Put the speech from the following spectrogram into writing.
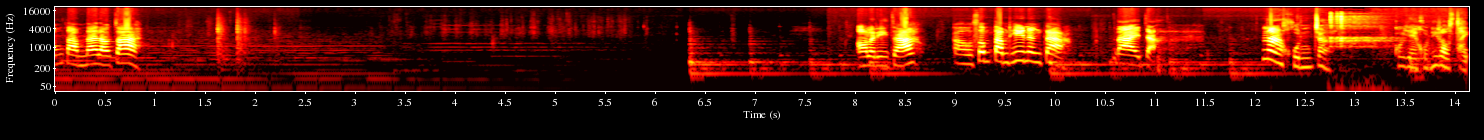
ส้มตำได้แล้วจ้าเอาอะไรดีจ๊ะ เอาส้มตำที่หนึ่งจ้ะ ได้จ้ะ หน้าคุ้นจังก็ยายคนที่เราใส่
